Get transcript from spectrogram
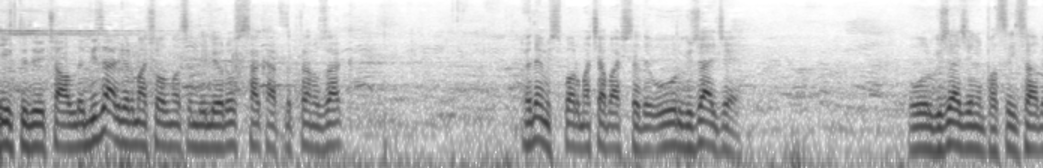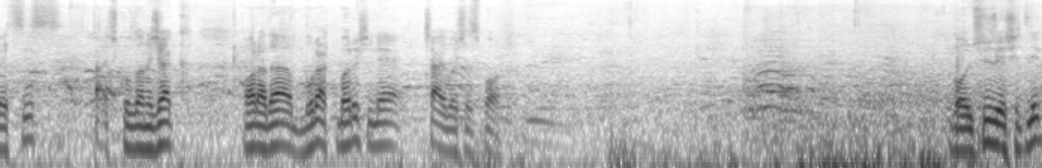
ilk düdüğü çaldı. Güzel bir maç olmasını diliyoruz. Sakatlıktan uzak. Ödemişspor maça başladı. Uğur Güzelce. Uğur Güzelce'nin pası isabetsiz. Taç kullanacak. Orada Burak Barış ile Çaybaşı Spor. Golsüz eşitlik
